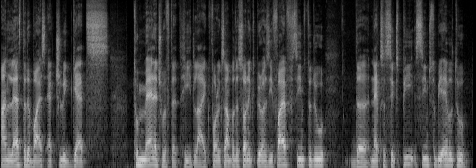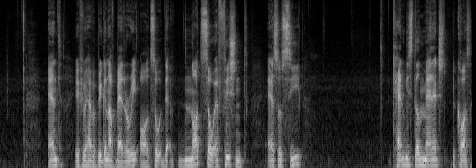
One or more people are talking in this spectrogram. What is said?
unless the device actually gets to manage with that heat. Like, for example, the Sony Xperia Z5 seems to do, the Nexus 6P seems to be able to. And if you have a big enough battery, also the not so efficient SoC can be still managed because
